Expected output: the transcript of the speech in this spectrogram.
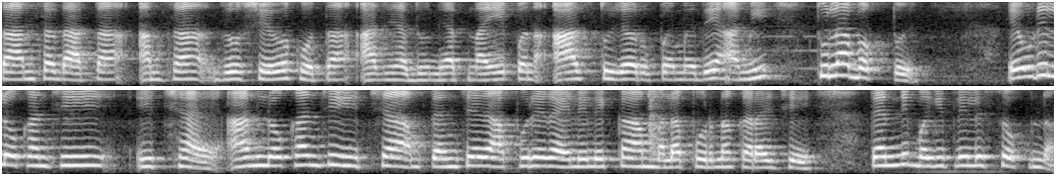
तर आमचा दाता आमचा जो सेवक होता आज ह्या दुनियात नाही पण आज तुझ्या रूपामध्ये आम्ही तुला बघतोय. एवढी लोकांची इच्छा आहे. आणि लोकांची इच्छा त्यांचे अपुरे राहिलेले काम मला पूर्ण करायचे. त्यांनी बघितलेले स्वप्न.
